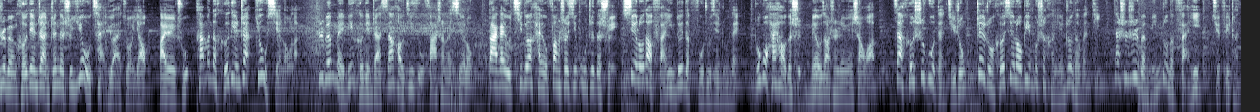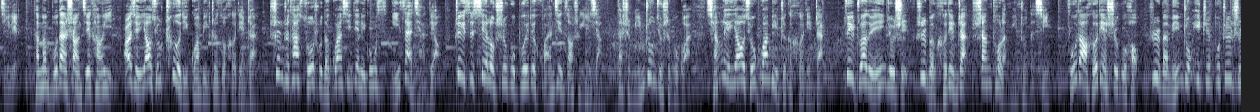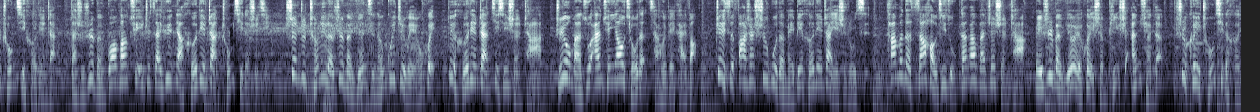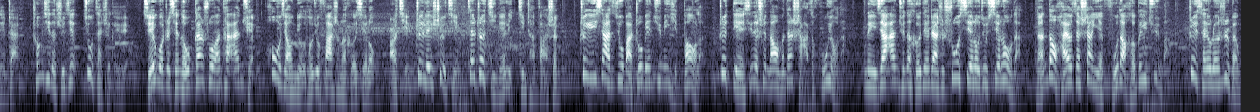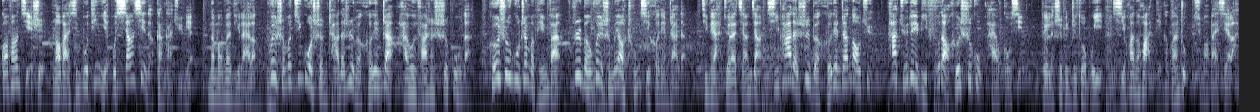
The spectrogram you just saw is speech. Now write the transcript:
日本核电站真的是又菜又爱作妖。八月初，他们的核电站又泄漏了。日本美滨核电站三号机组发生了泄漏，大概有七吨含有放射性物质的水泄漏到反应堆的辅助建筑内。不过还好的是，没有造成人员伤亡。在核事故等级中，这种核泄漏并不是很严重的问题，但是日本民众的反应却非常激烈。他们不但上街抗议，而且要求彻底关闭这座核电站。甚至他所属的关西电力公司一再强调，这次泄漏事故不会对环境造成影响。但是民众就是不管，强烈要求都关闭这个核电站。最主要的原因就是日本核电站伤透了民众的心。福岛核电事故后，日本民众一直不支持重启核电站，但是日本官方却一直在酝酿核电站重启的事情，甚至成立了日本原子能规制委员会，对核电站进行审查，只有满足安全要求的才会被开放。这次发生事故的美滨核电站也是如此，他们的三号机组刚刚完成审查，被日本原委会审批是安全的，是可以重启的核电站，重启的时间就在这个月。结果这前头刚说完它安全，后脚扭头就发生了核泄漏，而且这类事情在这几年里经常发生。这一下子就把周边居民引爆了，这典型的是拿我们当傻子忽悠呢。哪家安全的核电站是说泄漏就泄漏呢？难道还要再上演福岛核悲剧吗？这才有了日本官方解释，老百姓不听也不相信的尴尬局面。那么问题来了，为什么经过审查的日本核电站还会发生事故呢？核事故这么频繁，日本为什么要重启核电站的？今天啊，就来讲讲奇葩的日本核电站闹剧，它绝对比福岛核事故还要狗血。对了，视频制作不易，喜欢的话点个关注，熊猫拜谢了。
